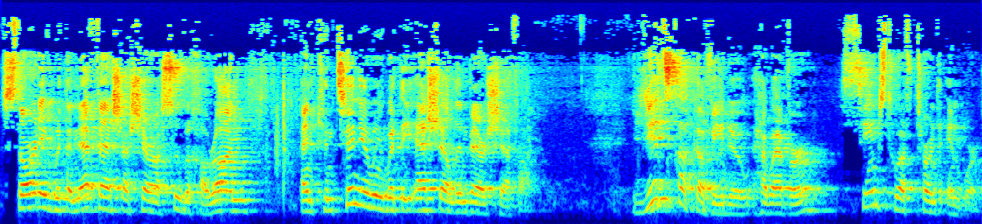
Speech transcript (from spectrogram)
starting with the Nefesh Asher Asu B'charan and continuing with the Eshel in Beersheba. Yitzchak Avinu, however, seems to have turned inward,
